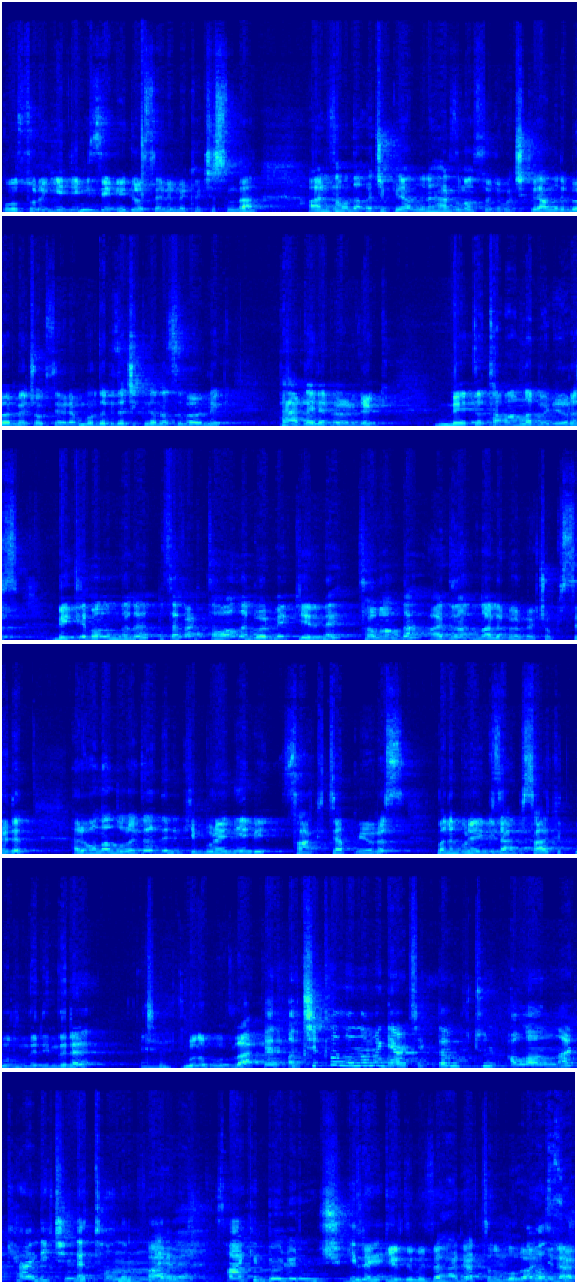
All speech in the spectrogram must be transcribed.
unsuru yediğimiz yemeği gösterebilmek açısından. Aynı zamanda açık planları her zaman söylüyorum. Açık planları bölmeyi çok severim. Burada biz açık planı nasıl böldük? Perdeyle böldük. De tavanla bölüyoruz. Bekleme alanları bu sefer tavanla bölmek yerine tavanda aydınlatmalarla bölmek çok istedim. Hani ondan dolayı da dedim ki buraya niye bir sarkıt yapmıyoruz? Bana buraya güzel bir sarkıt bulun dediğimde de bunu buldular. Yani açık alan ama gerçekten bütün alanlar kendi içinde tanımlı. Aynen. Evet. Sanki bölünmüş gibi. Direkt girdiğimizde her yer tanımlı olarak ama ilerliyor.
